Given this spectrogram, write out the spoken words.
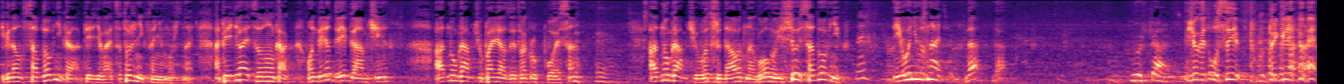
И когда он в садовника переодевается, тоже никто не может знать. А переодевается он как? Он берет две гамчи, одну гамчу повязывает вокруг пояса, одну гамчу вот сюда, вот на голову, и все, и садовник. Его не узнать. Да, да. Еще, говорит, усы приклеивает.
